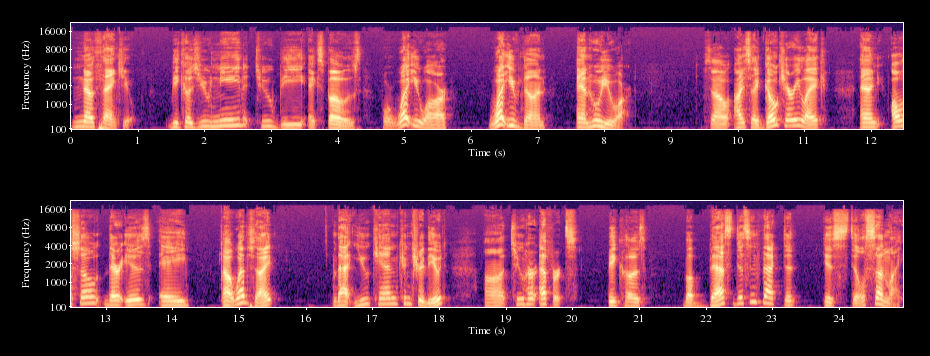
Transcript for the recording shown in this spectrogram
No, thank you. Because you need to be exposed for what you are, what you've done, and who you are. So I say go Kari Lake. And also, there is a, a website that you can contribute uh, to her efforts because the best disinfectant is still sunlight.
